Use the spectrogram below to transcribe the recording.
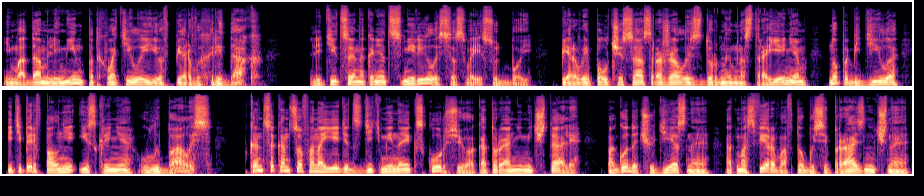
и мадам Лемин подхватила ее в первых рядах. Летиция, наконец, смирилась со своей судьбой. Первые полчаса сражалась с дурным настроением, но победила и теперь вполне искренне улыбалась. Конце концов, она едет с детьми на экскурсию, о которой они мечтали. Погода чудесная, атмосфера в автобусе праздничная,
